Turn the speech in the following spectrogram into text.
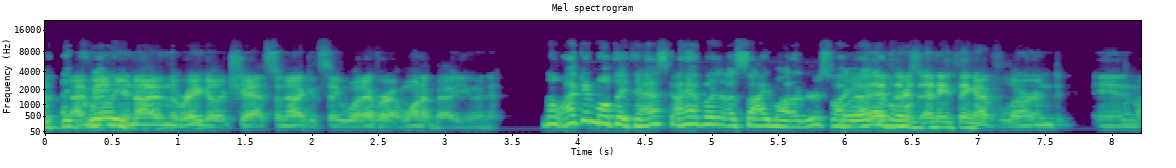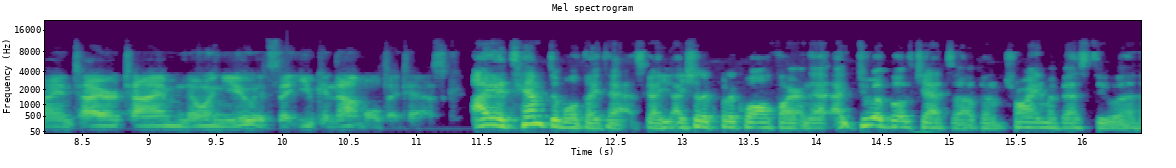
I, I mean, you're not in the regular chat, so now I can say whatever I want about you in it. No, I can multitask. I have a, a side monitor, so well, I, I if there's anything I've learned in my entire time knowing you, it's that you cannot multitask. I attempt to multitask. I, I should have put a qualifier on that. I do have both chats up, and I'm trying my best to, uh,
